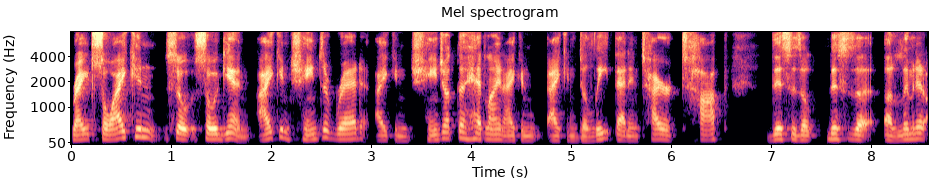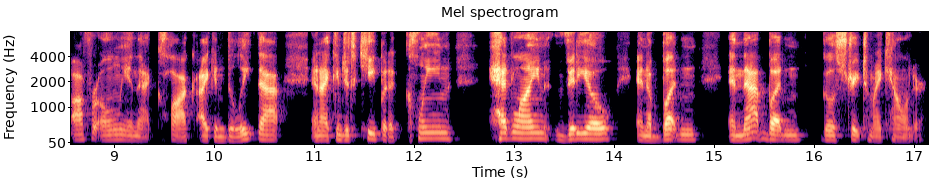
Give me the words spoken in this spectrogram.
Right? So i can so so again i can change the red i can change out the headline i can i can delete that entire top this is a this is a, a limited offer only in that clock i can delete that and i can just keep it a clean headline video and a button and that button goes straight to my calendar.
